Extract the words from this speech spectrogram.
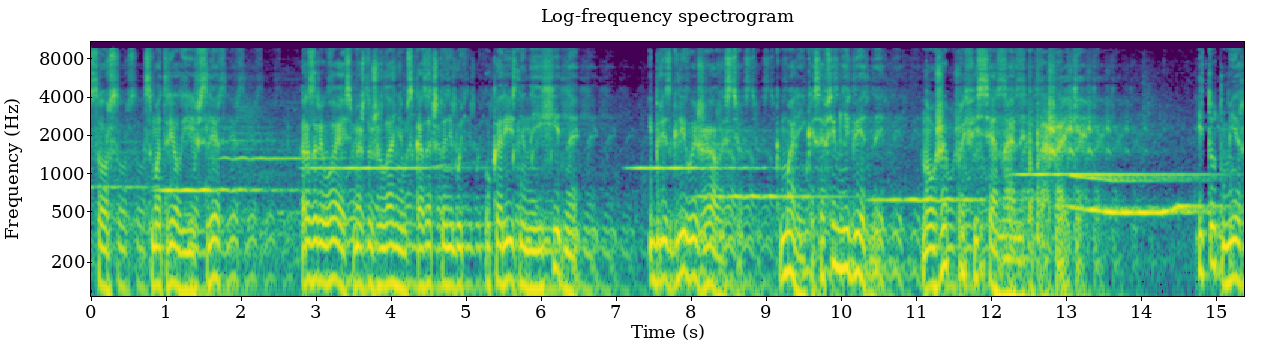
Сорс смотрел ей вслед, разрываясь между желанием сказать что-нибудь укоризненное и ехидное и брезгливой жалостью к маленькой, совсем не бедной, но уже профессиональной попрошайке. И тут мир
